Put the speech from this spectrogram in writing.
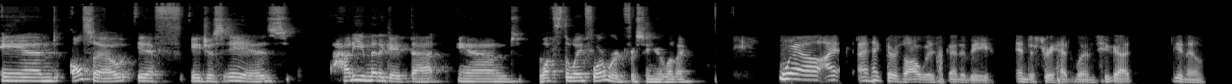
And also, if Aegis is, how do you mitigate that? And what's the way forward for senior living? Well, I, I think there's always going to be industry headwinds. You got, you know,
